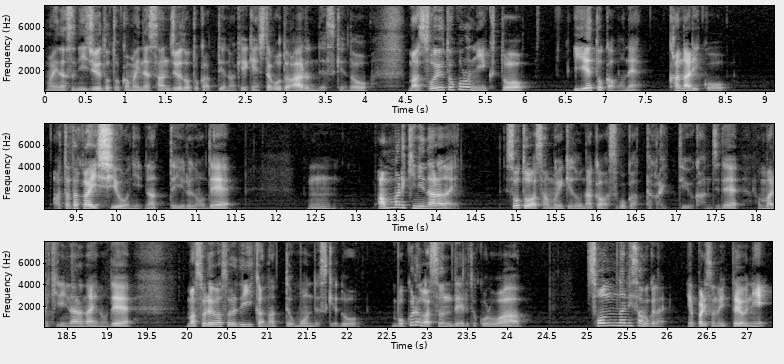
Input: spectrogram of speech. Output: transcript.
マイナス20度とかマイナス30度とかっていうのは経験したことがあるんですけどまあそういうところに行くと家とかもねかなりこう暖かい仕様になっているのでうんあんまり気にならない外は寒いけど中はすごくあったかいっていう感じであんまり気にならないのでまあそれはそれでいいかなって思うんですけど僕らが住んでいるところはそんなに寒くないやっぱりその言ったように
